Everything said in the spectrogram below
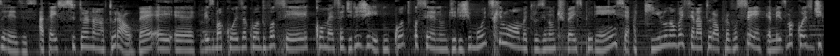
vezes, até isso se tornar natural, né? É, é a mesma coisa quando você começa a dirigir. Enquanto você não dirigir muitos quilômetros e não tiver experiência, aquilo não vai ser natural para você. É a mesma coisa de,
